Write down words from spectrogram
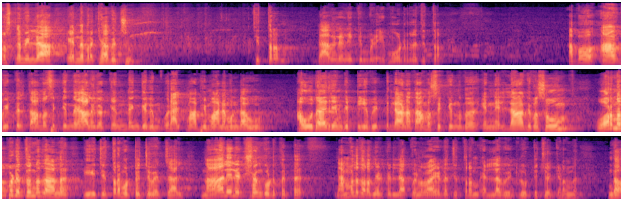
പ്രശ്നമില്ല എന്ന് പ്രഖ്യാപിച്ചു. ചിത്രം രാവിലെ എണീക്കുമ്പോഴേ മോഡറിന്റെ ചിത്രം അപ്പോൾ ആ വീട്ടിൽ താമസിക്കുന്ന ആളുകൾക്ക് എന്തെങ്കിലും ഒരു ആത്മാഭിമാനം ഉണ്ടാവും ഔദാര്യം കിട്ടിയ വീട്ടിലാണ് താമസിക്കുന്നത് എന്ന് എല്ലാ ദിവസവും ഓർമ്മപ്പെടുത്തുന്നതാണ് ഈ ചിത്രം ഒട്ടിച്ചു വെച്ചാൽ. നാല് ലക്ഷം കൊടുത്തിട്ട് നമ്മൾ പറഞ്ഞിട്ടില്ല പിണറായിയുടെ ചിത്രം എല്ലാ വീട്ടിലും ഒട്ടിച്ചു വെക്കണമെന്ന്. ഉണ്ടോ?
